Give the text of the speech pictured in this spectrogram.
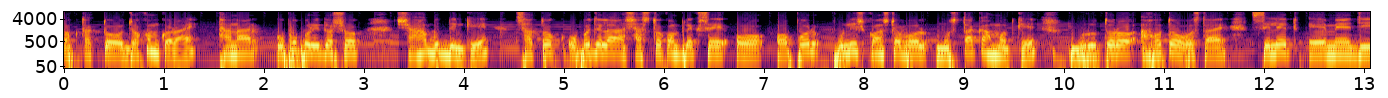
রক্তাক্ত জখম করায় থানার উপপরিদর্শক শাহাবুদ্দিনকে ছাতক উপজেলা স্বাস্থ্য কমপ্লেক্সে ও অপর পুলিশ কনস্টেবল মুস্তাক আহমদকে গুরুতর আহত অবস্থায় Sylhet M G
